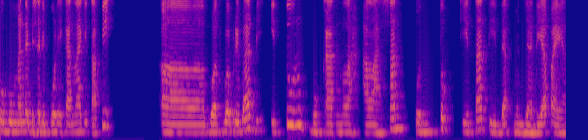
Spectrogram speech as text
hubungannya bisa dipulihkan lagi. Tapi eh, buat gue pribadi itu bukanlah alasan untuk kita tidak menjadi apa ya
